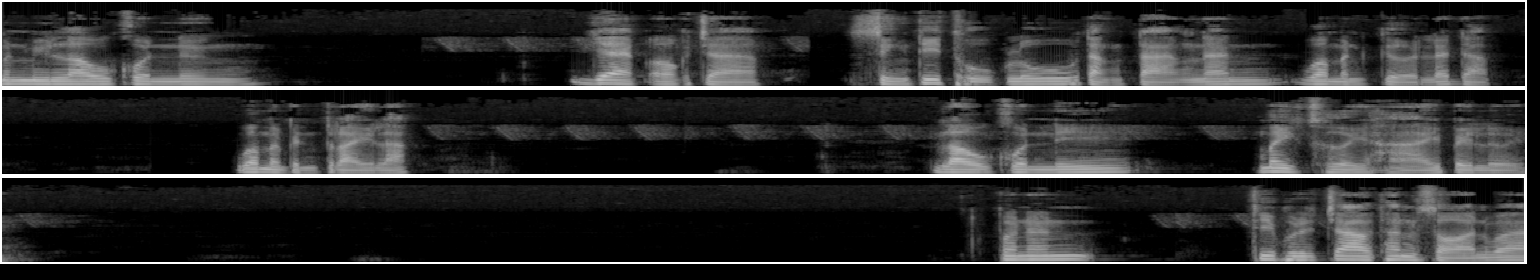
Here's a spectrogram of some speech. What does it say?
มันมีเราคนหนึ่ง แยกออกจากสิ่งที่ถูกรู้ต่าง ๆ นั้นว่ามันเกิดและดับ ว่ามันเป็นไตรลักษณ์ เราคนนี้ไม่เคยหายไปเลย เพราะนั้นที่พระเจ้าท่านสอนว่า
